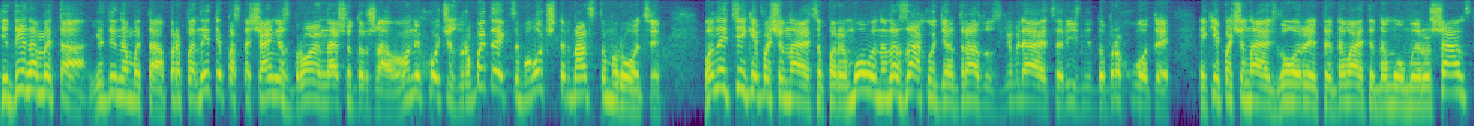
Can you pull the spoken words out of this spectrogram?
єдина мета, єдина мета припинити постачання зброї в нашу державу. Вони хочуть зробити, як це було в 2014 році. Вони тільки починаються перемовини. На заході одразу з'являються різні доброхоти, які починають говорити: давайте дамо миру шанс.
